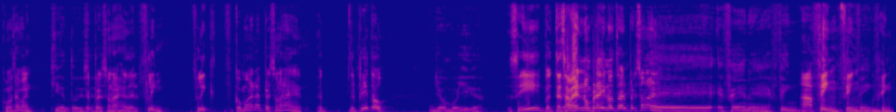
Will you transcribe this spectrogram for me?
¿Cómo se llama? ¿Quién tú dices? El personaje del Flynn. Flick, ¿cómo era el personaje? ¿Del Prieto? John Boyiga. Sí, pues te sabes el nombre y no sabes el personaje. Eh, FN, Finn. Ah, Finn, Finn, Finn. Finn.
